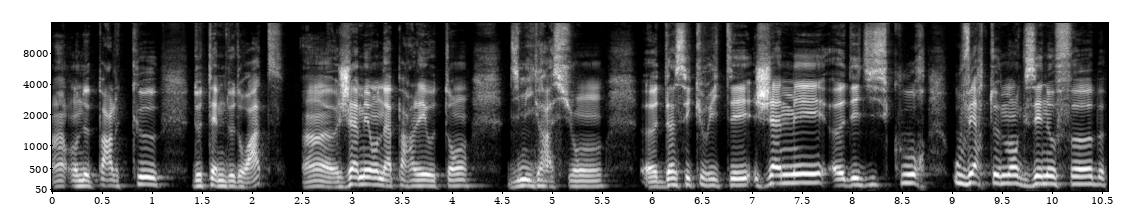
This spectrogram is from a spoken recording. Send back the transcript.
Hein. on ne parle que de thèmes de droite. Hein, euh, jamais on n'a parlé autant d'immigration, euh, d'insécurité, jamais euh, des discours ouvertement xénophobes,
